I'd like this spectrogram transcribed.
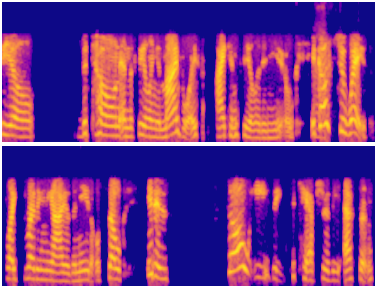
feel the tone and the feeling in my voice. I can feel it in you. It Right. goes two ways. It's like threading the eye of the needle. So it is so easy to capture the essence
